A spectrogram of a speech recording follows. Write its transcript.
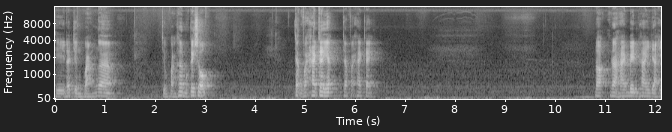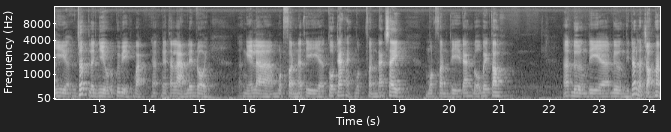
thì nó chừng khoảng à, chừng khoảng hơn một cây số. Chẳng phải hai cây á, chẳng phải hai cây. Đó, là hai bên hai dãy rất là nhiều đó quý vị các bạn. Người ta làm lên rồi. Ờ, nghĩa là một phần thì ờ, tô trát này, một phần đang xây, một phần thì đang đổ bê tông. Đường thì ờ, đường thì rất là rộng ha,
